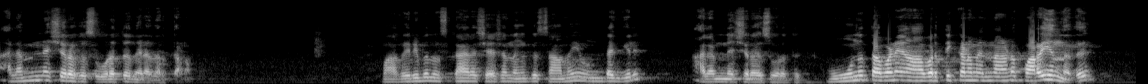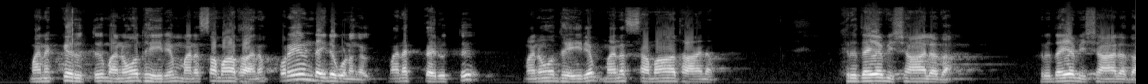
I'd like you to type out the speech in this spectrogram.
അലംനഷിറഹ് സൂറത്ത് നിലനിർത്തണം. മകരിബ് നിസ്കാര ശേഷം നിങ്ങൾക്ക് സമയമുണ്ടെങ്കിൽ അലം നഷിറഹ് സൂറത്ത്. മൂന്ന് തവണ ആവർത്തിക്കണം എന്നാണ് പറയുന്നത്. മനക്കരുത്ത് മനോധൈര്യം മനസ്സമാധാനം കുറേ ഉണ്ട് അതിന്റെ ഗുണങ്ങൾ. മനക്കരുത്ത് മനോധൈര്യം മനസ്സമാധാനം. ഹൃദയ വിശാലത. ഹൃദയ വിശാലത.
